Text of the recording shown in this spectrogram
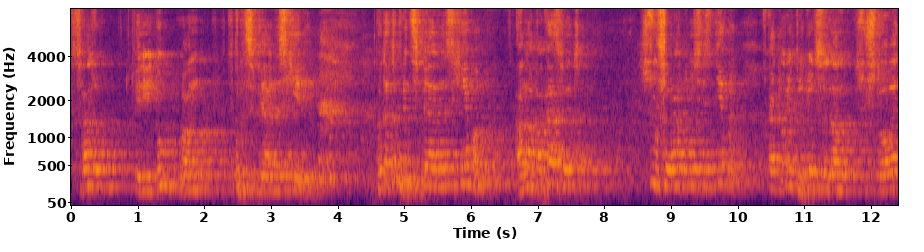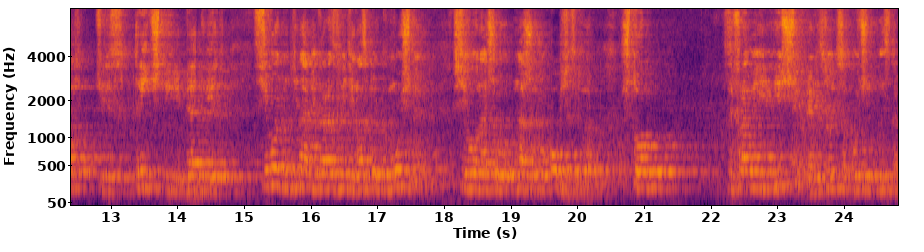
сразу перейду к вам к принципиальной схеме. Вот эта принципиальная схема, она показывает всю широту системы, в которой придется нам существовать через 3, 4, 5 лет. Сегодня динамика развития настолько мощная всего нашего, нашего общества, что цифровые вещи реализуются очень быстро.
